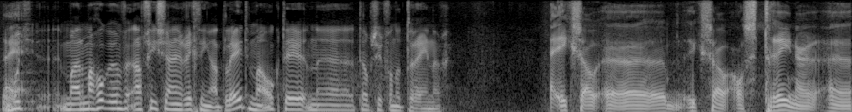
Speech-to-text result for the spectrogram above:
Nee. Moet je, maar er mag ook een advies zijn richting atleet, maar ook ten, uh, ten opzichte van de trainer. Ik zou, uh, ik zou als trainer uh,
